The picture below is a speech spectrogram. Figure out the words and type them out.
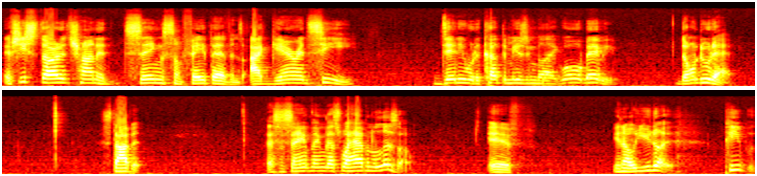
If she started trying to sing some Faith Evans, I guarantee Diddy would have cut the music and be like, whoa, baby, don't do that. Stop it. That's the same thing. That's what happened to Lizzo. if you know you don't people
